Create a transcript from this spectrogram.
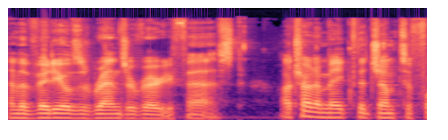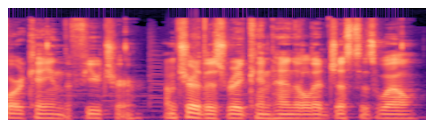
and the videos render very fast. I'll try to make the jump to 4K in the future. I'm sure this rig can handle it just as well.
